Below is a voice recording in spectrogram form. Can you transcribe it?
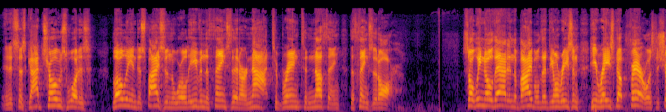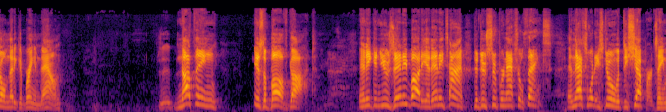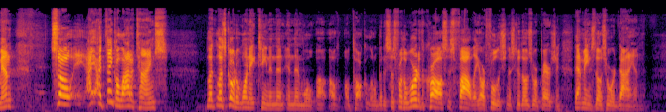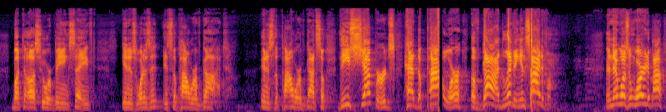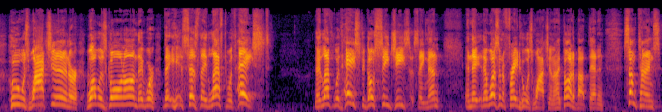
And it says God chose what is lowly and despised in the world, even the things that are not, to bring to nothing the things that are. So we know that in the Bible that the only reason he raised up Pharaoh was to show him that he could bring him down. Nothing is above God. And he can use anybody at any time to do supernatural things. And that's what he's doing with these shepherds. Amen. So I, I think a lot of times let, us go to 118 and then, and then we'll, I'll, I'll talk a little bit. It says, For the word of the cross is folly or foolishness to those who are perishing. That means those who are dying. But to us who are being saved, it is, what is it? It's the power of God. It is the power of God. So these shepherds had the power of God living inside of them. And they wasn't worried about who was watching or what was going on. They were, they, it says they left with haste. They left with haste to go see Jesus. Amen. And they, they wasn't afraid who was watching. And I thought about that. And sometimes,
